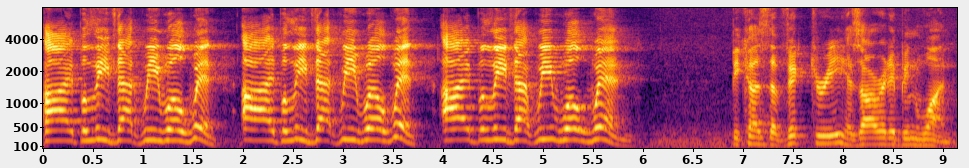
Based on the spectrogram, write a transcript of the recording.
I believe that we will win. I believe that we will win. I believe that we will win. Because the victory has already been won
